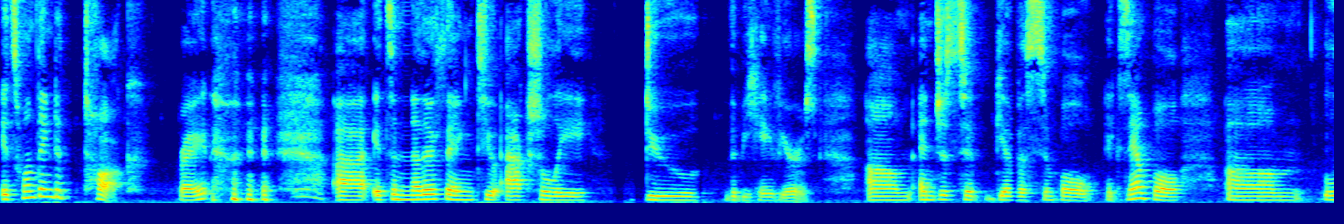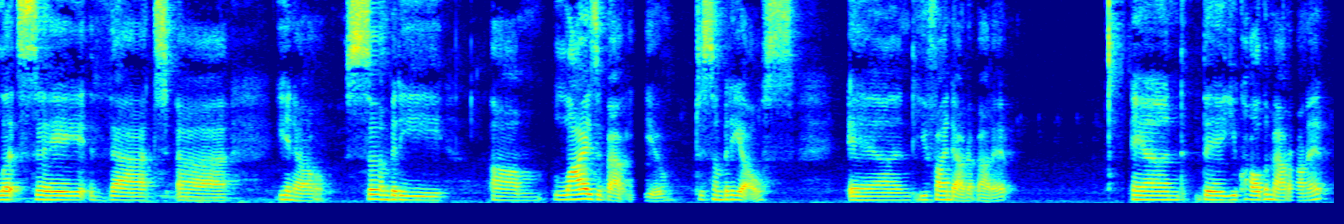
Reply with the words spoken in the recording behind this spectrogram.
it's one thing to talk, right? uh, it's another thing to actually do the behaviors. Um, and just to give a simple example, um, let's say that, uh, you know, somebody um, lies about you to somebody else and you find out about it and they you call them out on it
